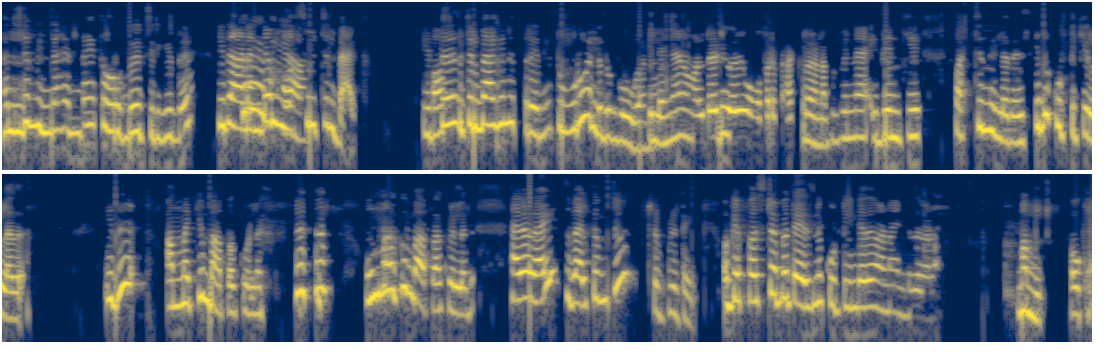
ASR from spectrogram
അല്ല പിന്നെ എന്തായി തുറന്നു വെച്ചിരിക്കുന്നത് ഇതാണ് എന്റെ ഹോസ്പിറ്റൽ ബാഗ് ഹോസ്പിറ്റൽ ബാഗിന് ഇത്രയും നീ ടൂറും വല്ലതും പോവുക ഇല്ല ഞാൻ ഓൾറെഡി ഒരു ഓവർ പാക്കറാണ് അപ്പൊ പിന്നെ ഇത് എനിക്ക് പറ്റുന്നില്ല. ഇത് കുട്ടിക്കുള്ളത്. ഇത് അമ്മയ്ക്കും ബാപ്പക്കും ഉള്ളത്. ഉമ്മാക്കും ബാപ്പാക്കും ഉള്ളത്. Hello guys welcome to triple time okay first അപ്പൊ തേജിന് കുട്ടീന്റെത് വേണോ എന്റെത് വേണോ? മമ്മി. ഓക്കെ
